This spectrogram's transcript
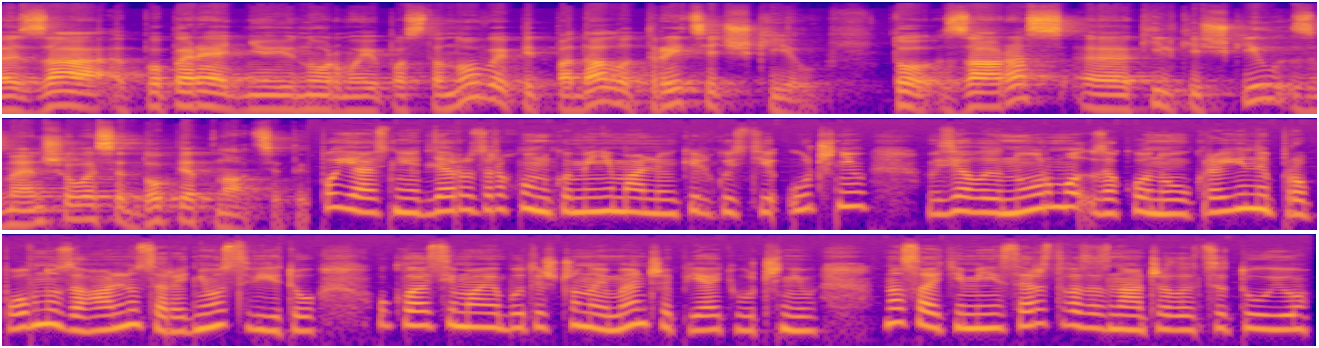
е, за попередньою нормою постанови підпадало 30 шкіл. То зараз е, кількість шкіл зменшилася до 15. Пояснює, для розрахунку мінімальної кількості учнів взяли норму закону України про повну загальну середню освіту. У класі має бути щонайменше 5 учнів. На сайті міністерства зазначили, цитую,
